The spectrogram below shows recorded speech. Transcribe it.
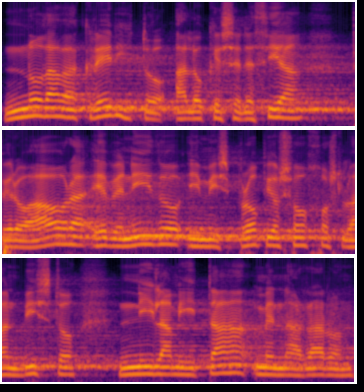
No daba crédito a lo que se decía, pero ahora he venido y mis propios ojos lo han visto, ni la mitad me narraron.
